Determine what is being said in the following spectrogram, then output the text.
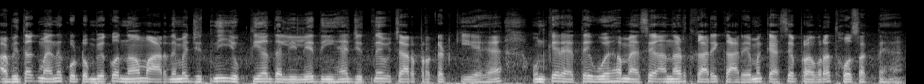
अभी तक मैंने कुटुंबियों को न मारने में जितनी युक्तियाँ, दलीलें दी हैं, जितने विचार प्रकट किए हैं, उनके रहते हुए हम ऐसे अनर्थकारी कार्य में कैसे प्रवृत्त हो सकते हैं?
